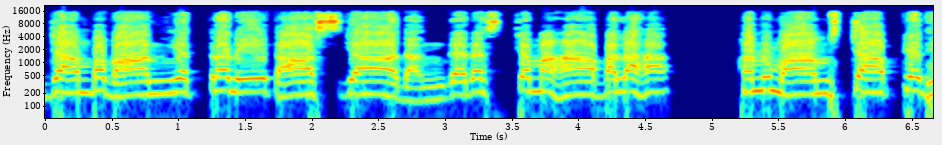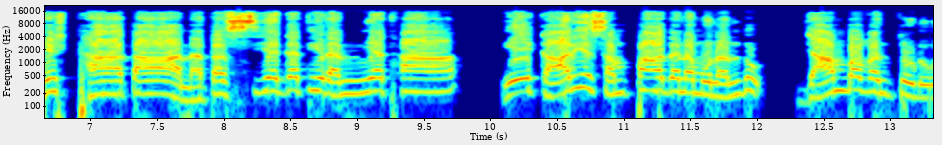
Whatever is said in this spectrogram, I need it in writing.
జాంబవాన్యత్ర నేతాస్యాదంగదశ్చ మహాబల హనుమాంశ్చాప్యధిష్ఠాత నతస్య గతిరన్యథా ఏ కార్య సంపాదనమునందు జాంబవంతుడు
